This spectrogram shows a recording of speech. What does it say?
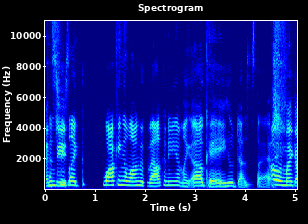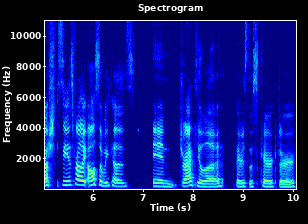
And, and see, she's like walking along the balcony. I'm like, okay, who does that? Oh my gosh. See, it's probably also because in Dracula, there's this character,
